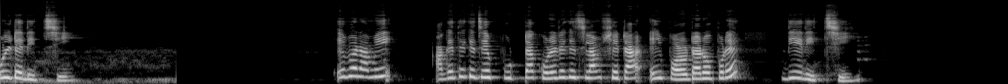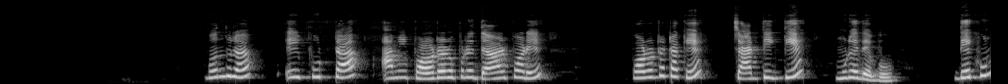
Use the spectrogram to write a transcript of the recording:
উল্টে দিচ্ছি। এবার আমি আগে থেকে যে পুরটা করে রেখেছিলাম, সেটা এই পরোটার ওপরে দিয়ে দিচ্ছি। বন্ধুরা এই পুরটা আমি পরোটার উপরে দেওয়ার পরে পরোটাটাকে চারদিক দিয়ে মুড়ে দেব। দেখুন,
